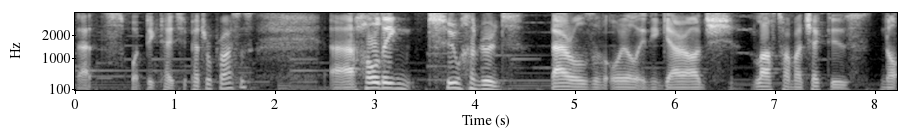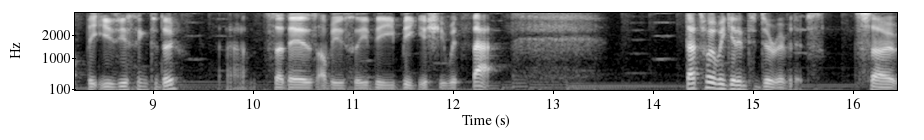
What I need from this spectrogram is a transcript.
That's what dictates your petrol prices. Uh, holding 200 barrels of oil in your garage, last time I checked, is not the easiest thing to do. Um, so there's obviously the big issue with that. That's where we get into derivatives. So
